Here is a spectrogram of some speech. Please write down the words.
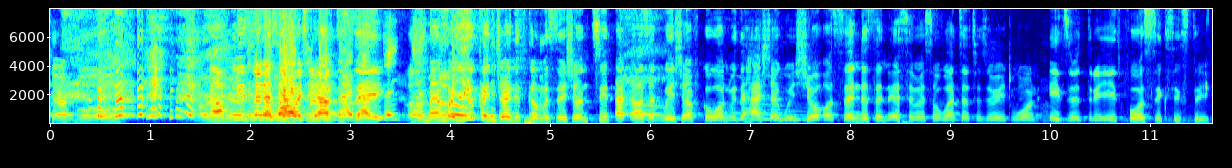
Careful. now, please let us hear what you have to say. Remember, you can join this conversation. Tweet at us at WadeShow1 with the hashtag WadeShow or send us an SMS or WhatsApp to 081 8038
